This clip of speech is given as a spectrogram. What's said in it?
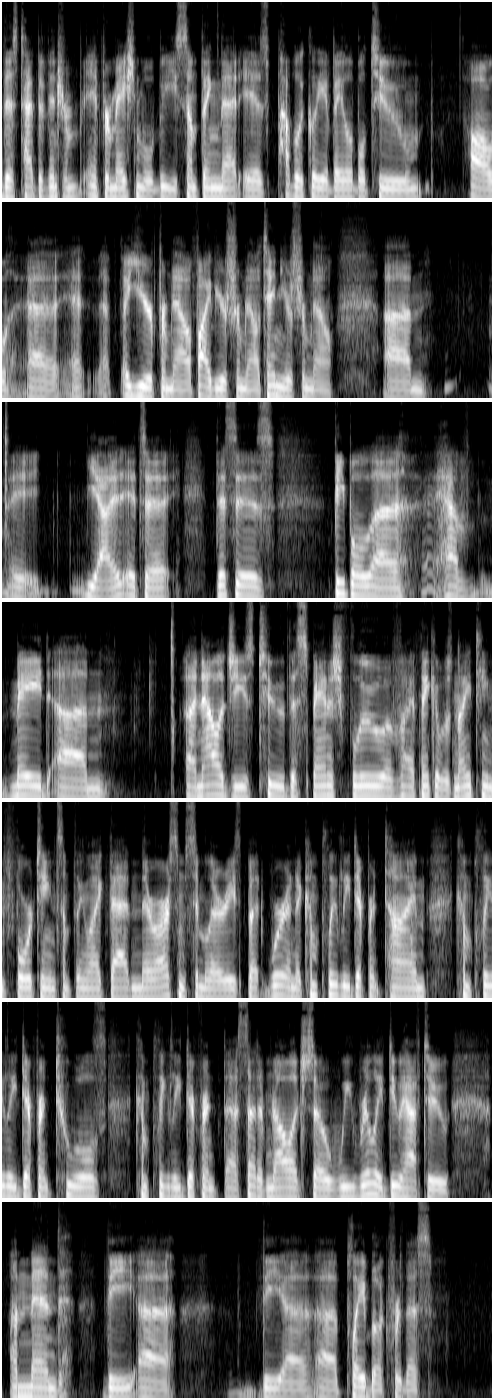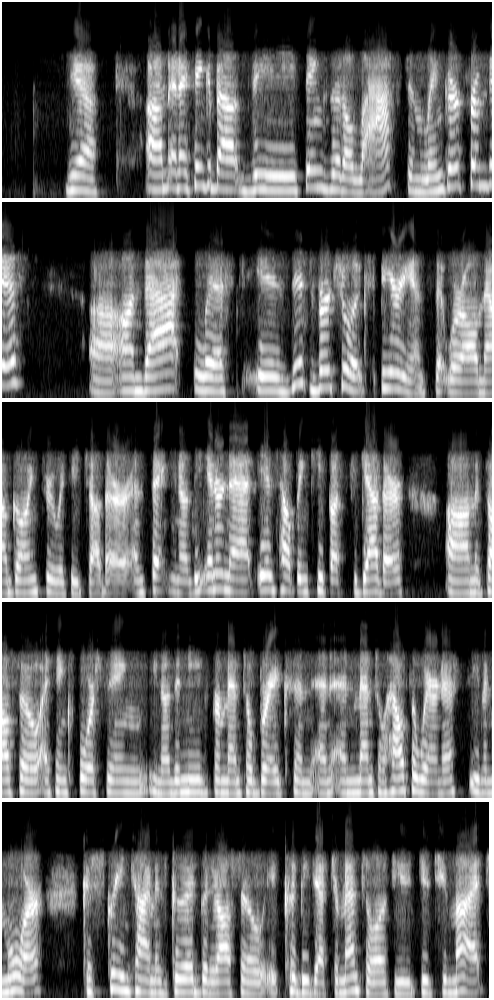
this type of inter- information will be something that is publicly available to all uh, a year from now, five years from now, ten years from now. Um, it, yeah, it's a. This is people uh, have made um, analogies to the Spanish flu of I think it was 1914, something like that, and there are some similarities, but we're in a completely different time, completely different tools, completely different uh, set of knowledge. So we really do have to amend the uh, the uh, uh, playbook for this. Yeah, um, and I think about the things that'll last and linger from this. uh, on that list is this virtual experience that we're all now going through with each other. And th- you know, the internet is helping keep us together. Um, it's also, I think, forcing you know the need for mental breaks and, and, and mental health awareness even more because screen time is good, but it also it could be detrimental if you do too much.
